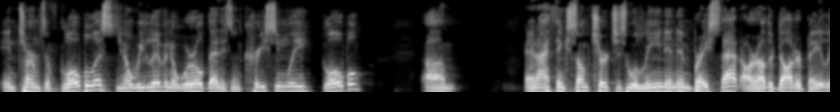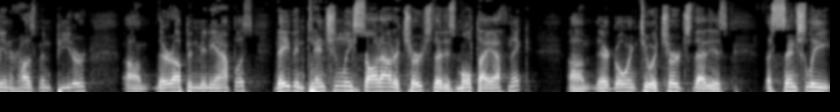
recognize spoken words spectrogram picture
in terms of globalists. You know, we live in a world that is increasingly global. Um, and I think some churches will lean and embrace that. Our other daughter, Bailey, and her husband, Peter, um, they're up in Minneapolis. They've intentionally sought out a church that is multi ethnic. Um, they're going to a church that is essentially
